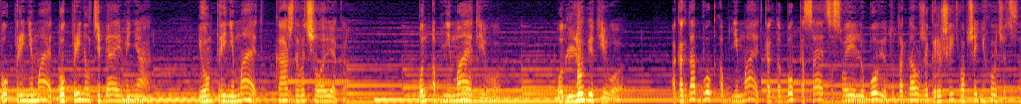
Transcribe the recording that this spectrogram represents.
Бог принимает, Бог принял тебя и меня. И Он принимает каждого человека. Он обнимает его, Он любит его. А когда Бог обнимает, когда Бог касается своей любовью, то тогда уже грешить вообще не хочется.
